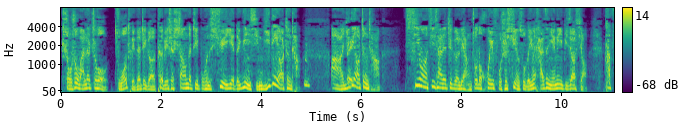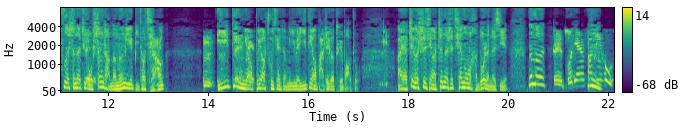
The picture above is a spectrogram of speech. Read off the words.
手术完了之后，左腿的这个，特别是伤的这部分的血液的运行一定要正常，啊，一定要正常。希望接下来这个两周的恢复是迅速的，因为孩子年龄比较小，他自身的这种生长的能力也比较强，嗯，一定要不要出现什么意外，一定要把这个腿保住。哎呀，这个事情啊，真的是牵动了很多人的心。那么，对，昨天发生后。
